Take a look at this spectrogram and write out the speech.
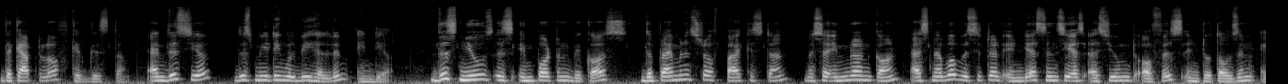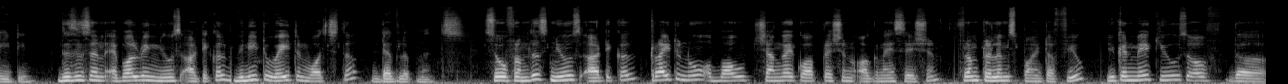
the capital of Kyrgyzstan. And this year, this meeting will be held in India. This news is important because the Prime Minister of Pakistan, Mr. Imran Khan, has never visited India since he has assumed office in 2018. This is an evolving news article. We need to wait and watch the developments. So from this news article, try to know about Shanghai Cooperation Organization from prelims point of view. You can make use of the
